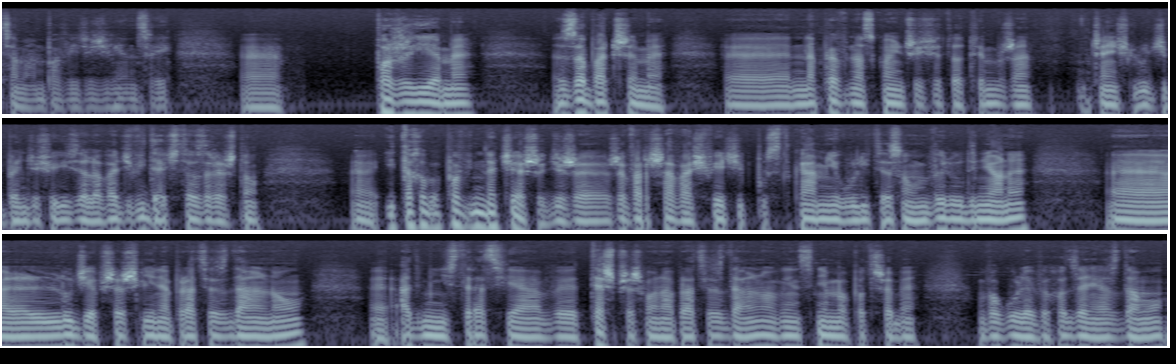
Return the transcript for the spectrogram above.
co mam powiedzieć więcej? Pożyjemy Zobaczymy. E, na pewno skończy się to tym, że część ludzi będzie się izolować. Widać to zresztą. E, I to chyba powinno cieszyć, że, że Warszawa świeci pustkami, ulice są wyludnione, e, ludzie przeszli na pracę zdalną, administracja też przeszła na pracę zdalną, więc nie ma potrzeby w ogóle wychodzenia z domu.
